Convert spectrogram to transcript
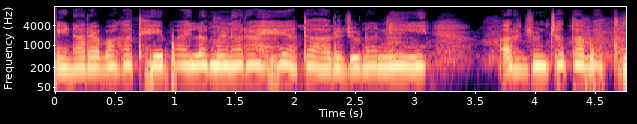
येणाऱ्या भागात हे पाहायला मिळणार आहे. आता अर्जुन आणि अर्जुनच्या ताब्यात.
